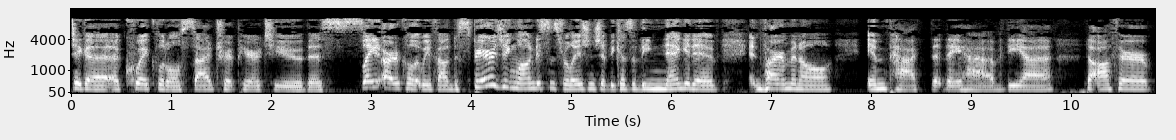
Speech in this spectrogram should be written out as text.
take a, a, quick little side trip here to this Slate article that we found disparaging long distance relationship because of the negative environmental impact that they have. The uh, the author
